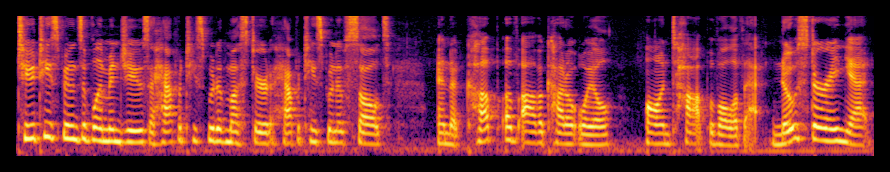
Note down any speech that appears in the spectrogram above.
two teaspoons of lemon juice, a half a teaspoon of mustard, a half a teaspoon of salt, and a cup of avocado oil on top of all of that. No stirring yet,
